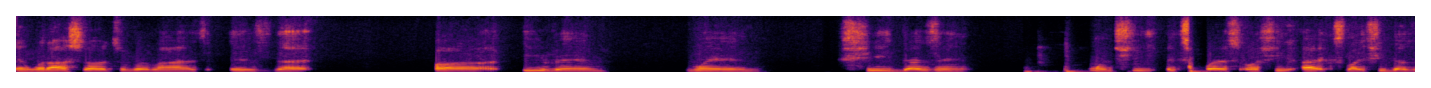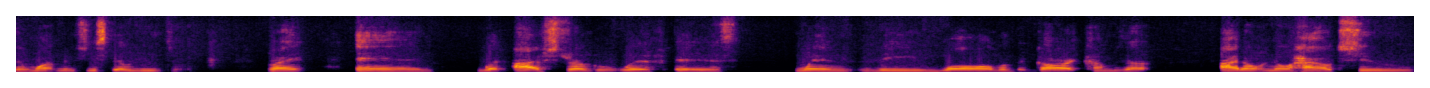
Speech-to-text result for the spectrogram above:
and what I started to realize is that uh, even when she doesn't, when she express or she acts like she doesn't want me, she still needs me, right? And what I've struggled with is when the wall of the guard comes up, I don't know how to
